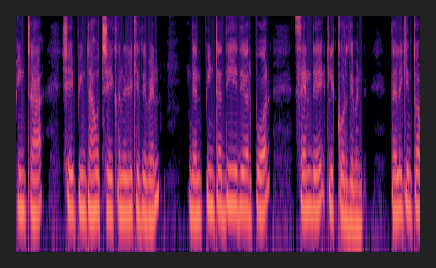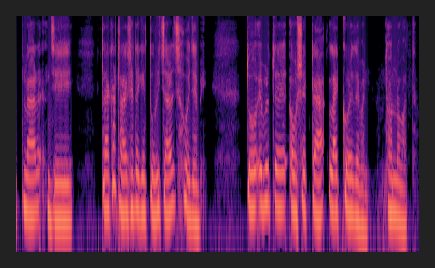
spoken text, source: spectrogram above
পিনটা সেই পিনটা হচ্ছে এখানে লিখে দেবেন। দেন পিনটা দিয়ে দেওয়ার পর সেন্ডে ক্লিক করে দেবেন। তাহলে কিন্তু আপনার যে টাকাটা, সেটা কিন্তু রিচার্জ হয়ে যাবে। তো এবারে অবশ্যই একটা লাইক করে দেবেন। ধন্যবাদ।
